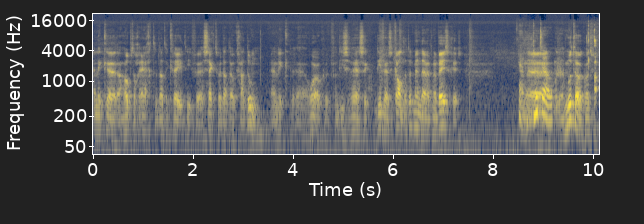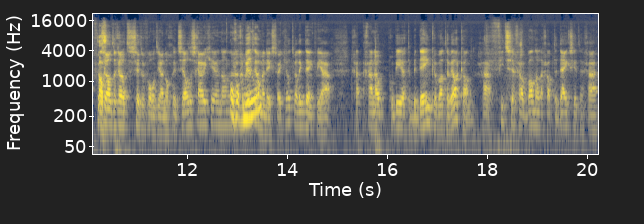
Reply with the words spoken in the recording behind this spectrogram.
En ik eh, hoop toch echt dat de creatieve sector dat ook gaat doen. En ik eh, hoor ook van diverse, diverse kanten dat men daar mee bezig is. Ja, En, dat moet ook. Dat moet ook, want voor hetzelfde geld zitten we volgend jaar nog in hetzelfde schuitje en dan Of gebeurt helemaal niks, weet je wel. Terwijl ik denk van ja, ga, ga nou proberen te bedenken wat er wel kan. Ga fietsen, ga wandelen, ga op de dijk zitten, ga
